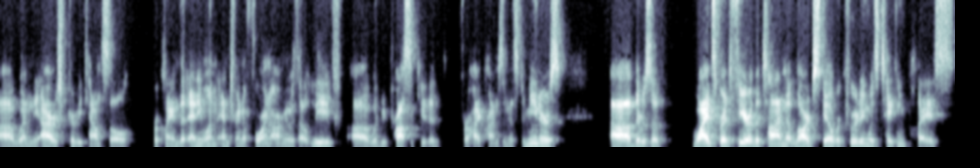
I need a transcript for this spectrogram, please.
uh, when the Irish Privy Council proclaimed that anyone entering a foreign army without leave uh, would be prosecuted for high crimes and misdemeanors. Uh, there was a widespread fear at the time that large scale recruiting was taking place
